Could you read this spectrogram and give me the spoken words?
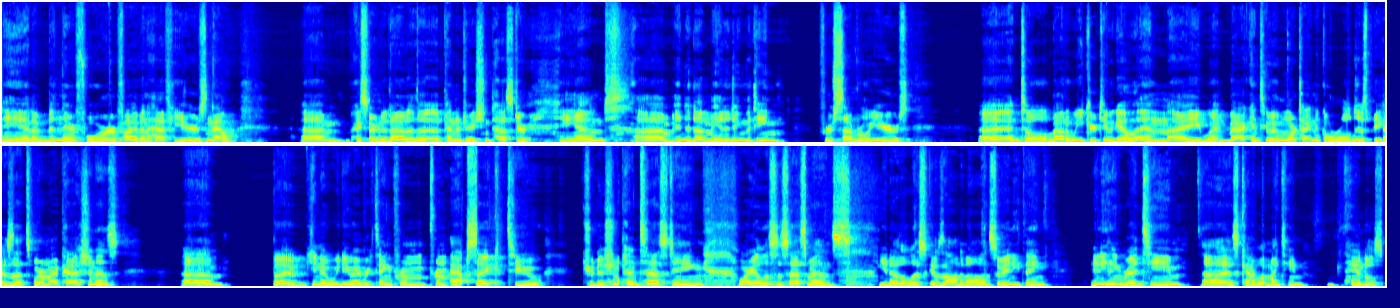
and I've been there for five and a half years now. Um, I started out as a penetration tester and um, ended up managing the team for several years uh, until about a week or two ago. And I went back into a more technical role just because that's where my passion is. Um, but you know, we do everything from from AppSec to traditional pen testing, wireless assessments. You know, the list goes on and on. So anything anything red team uh, is kind of what my team handles.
